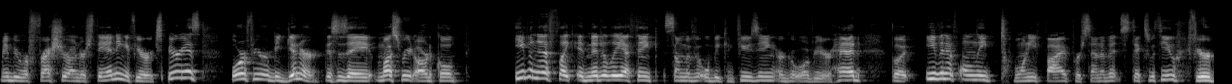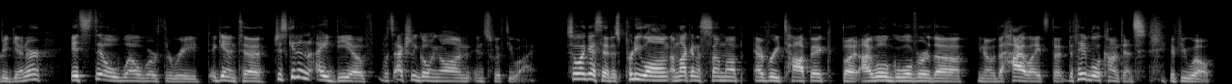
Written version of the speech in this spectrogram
maybe refresh your understanding if you're experienced or if you're a beginner. This is a must read article even if like admittedly I think some of it will be confusing or go over your head, but even if only 25% of it sticks with you if you're a beginner, it's still well worth the read. Again, to just get an idea of what's actually going on in SwiftUI. So like I said, it's pretty long. I'm not gonna sum up every topic, but I will go over the, you know, the highlights, the, the table of contents, if you will.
